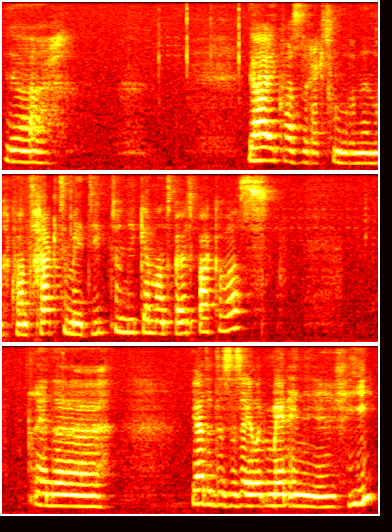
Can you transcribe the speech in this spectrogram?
Ja, ja, ik was er echt onder de indruk, want het raakte mij diep toen ik hem aan het uitpakken was. En uh, ja, dit is dus eigenlijk mijn energie.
